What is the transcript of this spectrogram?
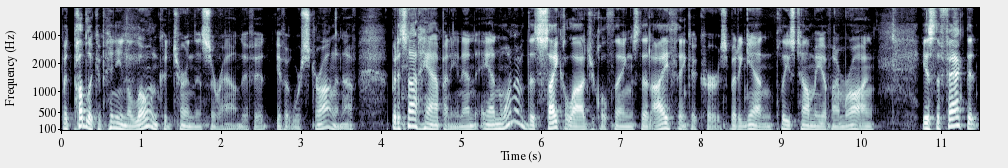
But public opinion alone could turn this around if it if it were strong enough. But it's not happening. And and one of the psychological things that I think occurs, but again, please tell me if I'm wrong is the fact that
